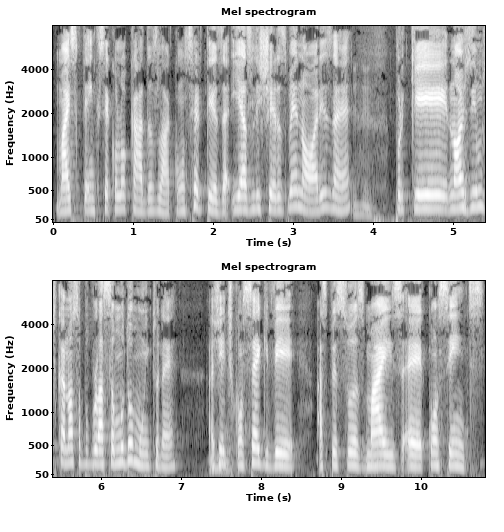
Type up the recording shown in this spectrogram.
mas tem que ser colocadas lá, com certeza. E as lixeiras menores, né? Uhum porque nós vimos que a nossa população mudou muito, né? A uhum. gente consegue ver as pessoas mais é, conscientes,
